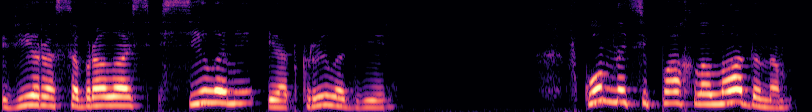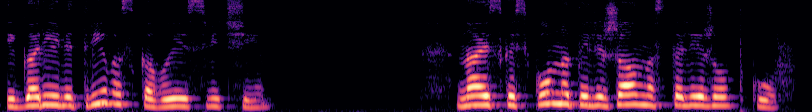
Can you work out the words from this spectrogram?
Вера собралась силами и открыла дверь. В комнате пахло ладаном и горели три восковые свечи. Наискось комнаты лежал на столе Желтков.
